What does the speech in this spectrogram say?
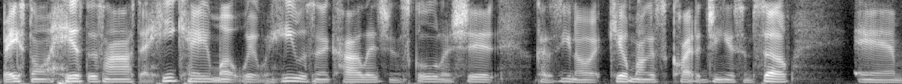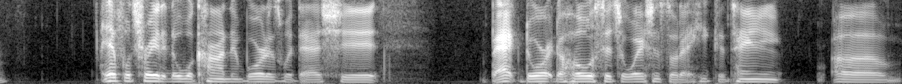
based on his designs that he came up with when he was in college and school and shit. Cause you know Killmonger's quite a genius himself, and infiltrated the Wakandan borders with that shit. Backdoored the whole situation so that he contained um,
